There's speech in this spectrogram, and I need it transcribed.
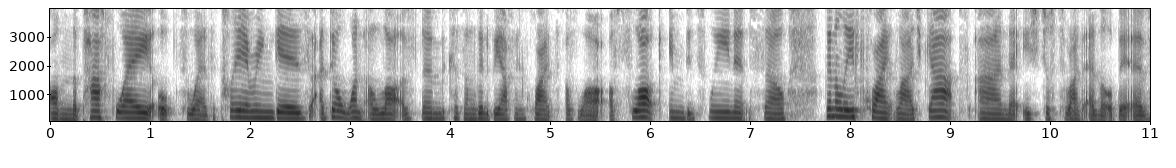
on the pathway up to where the clearing is. I don't want a lot of them because I'm going to be having quite a lot of flock in between it. So I'm going to leave quite large gaps and it's just to add a little bit of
